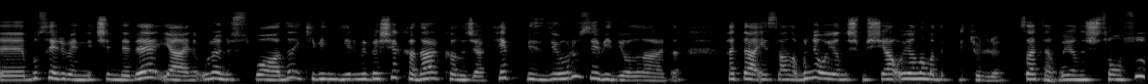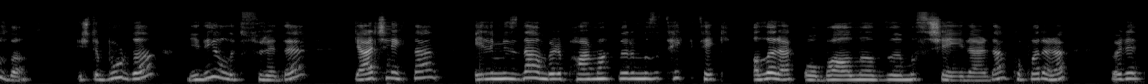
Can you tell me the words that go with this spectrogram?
E, bu serüvenin içinde de yani Uranüs boğada 2025'e kadar kalacak. Hep biz diyoruz ya videolarda. Hatta insanlar bu ne uyanışmış ya uyanamadık bir türlü. Zaten uyanış sonsuz da. İşte burada 7 yıllık sürede gerçekten elimizden böyle parmaklarımızı tek tek alarak o bağladığımız şeylerden kopararak böyle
